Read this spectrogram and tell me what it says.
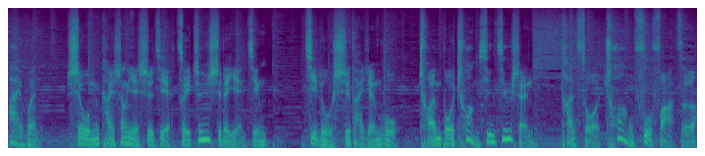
爱问是我们看商业世界最真实的眼睛，记录时代人物，传播创新精神，探索创富法则。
